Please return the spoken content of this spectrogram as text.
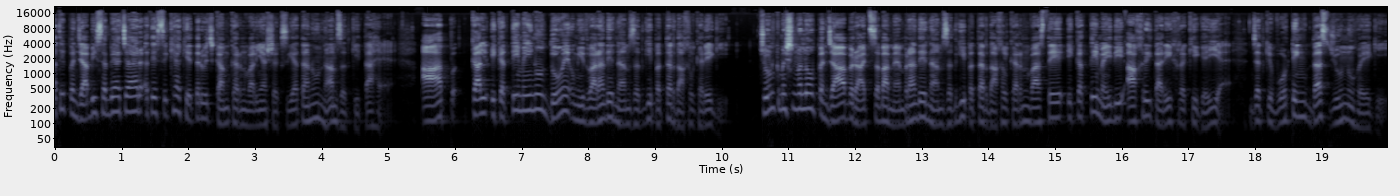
ਅਤੇ ਪੰਜਾਬੀ ਸੱਭਿਆਚਾਰ ਅਤੇ ਸਿੱਖਿਆ ਖੇਤਰ ਵਿੱਚ ਕੰਮ ਕਰਨ ਵਾਲੀਆਂ ਸ਼ਖਸੀਅਤਾਂ ਨੂੰ ਨਾਮਜ਼ਦ ਕੀਤਾ ਹੈ। ਆਪ ਕੱਲ 31 ਮਈ ਨੂੰ ਦੋਵੇਂ ਉਮੀਦਵਾਰਾਂ ਦੇ ਨਾਮਜ਼ਦਗੀ ਪੱਤਰ ਦਾਖਲ ਕਰੇਗੀ। ਚੋਣ ਕਮਿਸ਼ਨ ਵੱਲੋਂ ਪੰਜਾਬ ਰਾਜ ਸਭਾ ਮੈਂਬਰਾਂ ਦੇ ਨਾਮਜ਼ਦਗੀ ਪੱਤਰ ਦਾਖਲ ਕਰਨ ਵਾਸਤੇ 31 ਮਈ ਦੀ ਆਖਰੀ ਤਾਰੀਖ ਰੱਖੀ ਗਈ ਹੈ, ਜਦਕਿ VOTING 10 ਜੂਨ ਨੂੰ ਹੋਏਗੀ।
